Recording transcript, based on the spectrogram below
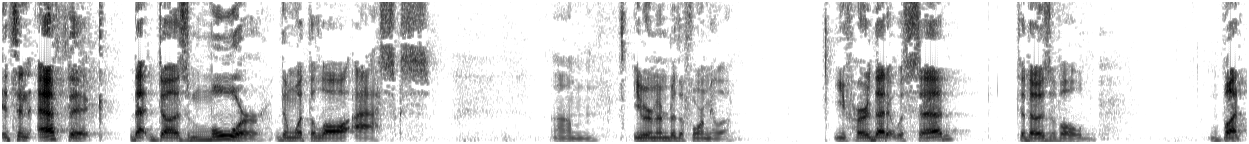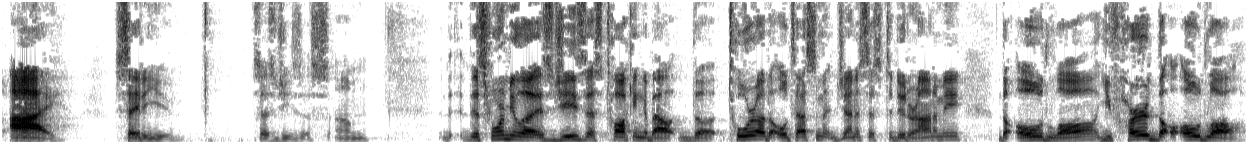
It's an ethic that does more than what the law asks. Um, you remember the formula. You've heard that it was said to those of old, but I say to you, says Jesus. Um, th- this formula is Jesus talking about the Torah, the Old Testament, Genesis to Deuteronomy, the old law. You've heard the old law,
